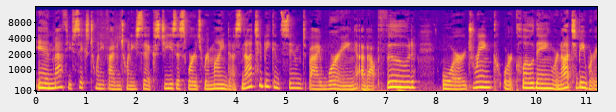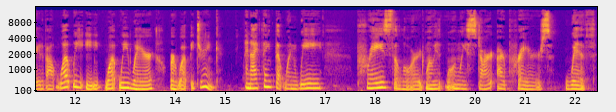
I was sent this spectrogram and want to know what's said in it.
In Matthew 6 25 and 26, Jesus' words remind us not to be consumed by worrying about food or drink or clothing. We're not to be worried about what we eat, what we wear, or what we drink. And I think that when we praise the Lord, when we, when we start our prayers with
